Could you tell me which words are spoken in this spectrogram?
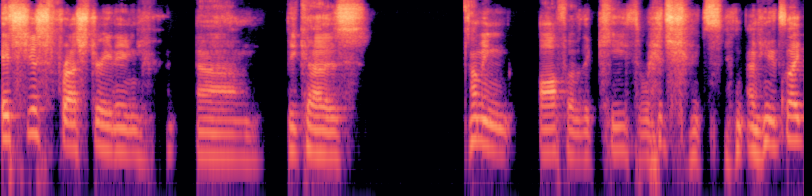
it's just frustrating um because coming off of the Keith Richards I mean it's like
